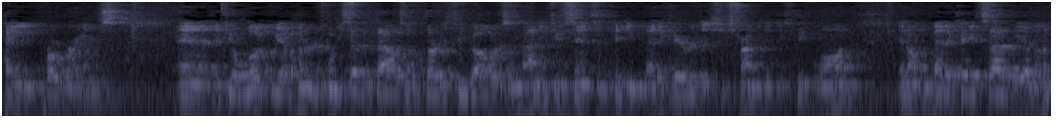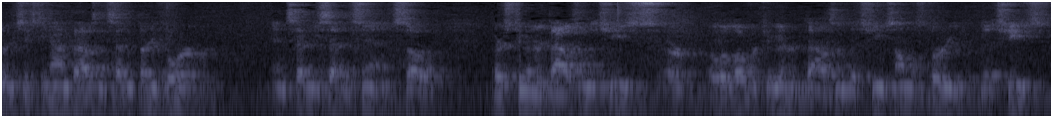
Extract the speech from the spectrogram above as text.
paying programs. And if you'll look, we have $127,032.92 in pending Medicare that she's trying to get these people on. And on the Medicaid side, we have $169,734 and 77 cents. So there's 200,000 that she's, or a little over 200,000 that she's, almost three, that she's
